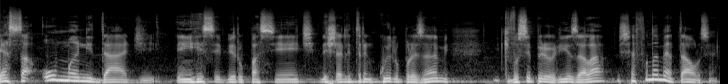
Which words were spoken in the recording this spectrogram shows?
essa humanidade em receber o paciente, deixar ele tranquilo para o exame, que você prioriza lá, isso é fundamental, Luciana.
